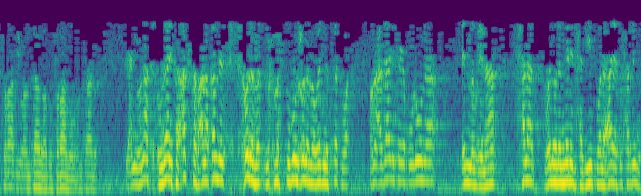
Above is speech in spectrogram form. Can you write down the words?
الترابي وأمثاله أبو تراب وأمثاله. يعني هناك أولئك أكثر على الأقل علماء محسوبون علماء ولجنة فتوى. ومع ذلك يقولون إن الغناء حلال ولو لم يرد حديث ولا آية تحرمه.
